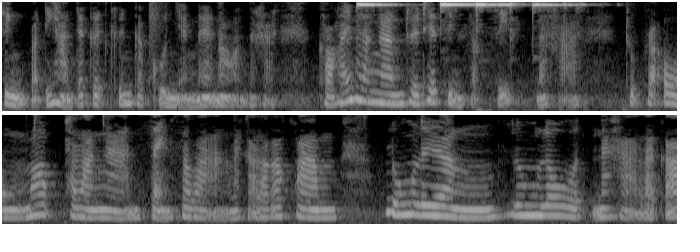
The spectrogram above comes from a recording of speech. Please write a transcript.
สิ่งปฏิหารจะเกิดขึ้นกับคุณอย่างแน่นอนนะคะ ขอให้พลังงานเทวเทพสิ่งศักดิ์สิทธิ์นะคะ ทุกพระองค์มอบพลังงานแสงสว่างนะคะ แล้วก็ความรุ่งเรืองรุ่งโรจน์นะคะ แล้วก็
